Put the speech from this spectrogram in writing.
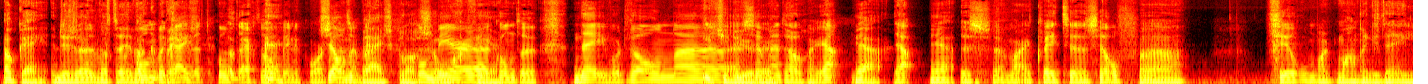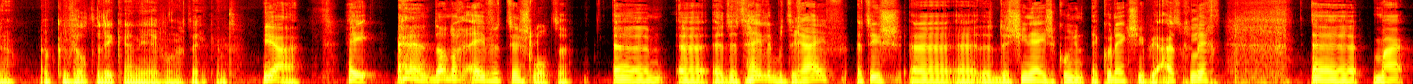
oké. Dus eh, wat, Komt, prijs? het komt echt wel binnenkort. Zelfde En, prijsklasse Komt meer, komt er, nee, wordt wel een, segment hoger. Ja. Ja, Ja. ja. Dus, maar ik weet zelf veel, maar ik mag niks delen. Heb ik veel te dikke NDA voor getekend. Ja, hey, dan nog even tenslotte. Ehm eh, het hele bedrijf, het is eh, eh, de Chinese con- connectie heb je uitgelegd. Maar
